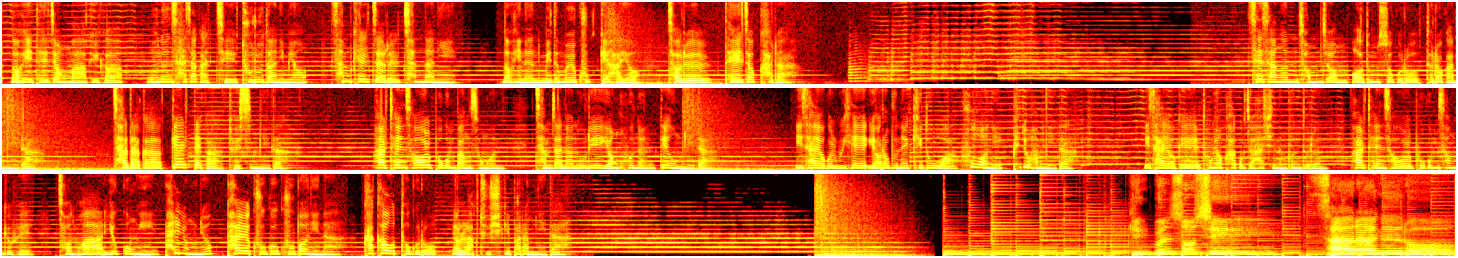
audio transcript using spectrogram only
너희 대적 마귀가 우는 사자같이 두루 다니며 삼킬 자를 찾나니 너희는 믿음을 굳게 하여 저를 대적하라 세상은 점점 어둠 속으로 들어갑니다. 자다가 깰 때가 됐습니다. 할텐 서울 복음 방송은 잠자는 우리의 영혼을 깨웁니다. 이 사역을 위해 여러분의 기도와 후원이 필요합니다. 이 사역에 동역하고자 하시는 분들은 할텐 서울 복음 선교회 전화 602-866-8999번이나 카카오톡으로 연락 주시기 바랍니다. 기쁜 소식 사랑으로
